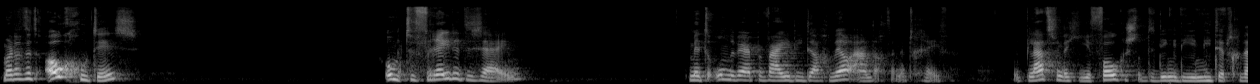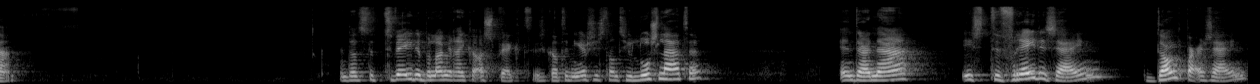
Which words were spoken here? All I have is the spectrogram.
Maar dat het ook goed is om tevreden te zijn met de onderwerpen waar je die dag wel aandacht aan hebt gegeven. In plaats van dat je je focust op de dingen die je niet hebt gedaan. En dat is het tweede belangrijke aspect. Dus ik had in eerste instantie loslaten. En daarna is tevreden zijn, dankbaar zijn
